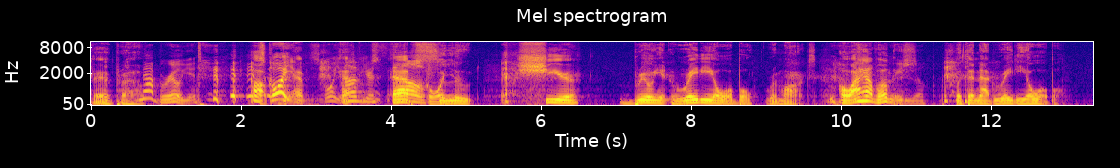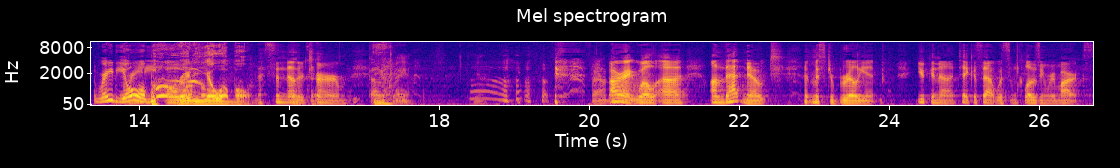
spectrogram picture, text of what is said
Very proud. Not brilliant. Oh, Goya. Goya. Love yourself. absolute sheer brilliant radioable remarks. Oh, I have others, Radio. but they're not radioable. Radioable. Radioable. That's another term. Okay. All right. Well, uh, on that note, Mr. Brilliant, you can uh, take us out with some closing remarks.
